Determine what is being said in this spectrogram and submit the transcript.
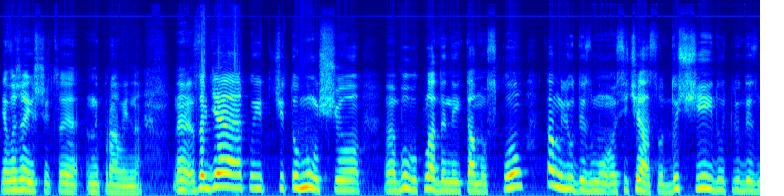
Я вважаю, що це неправильно. Е, Завдякуючи тому, що е, був укладений там оскол, там люди зараз от дощі йдуть, люди е,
